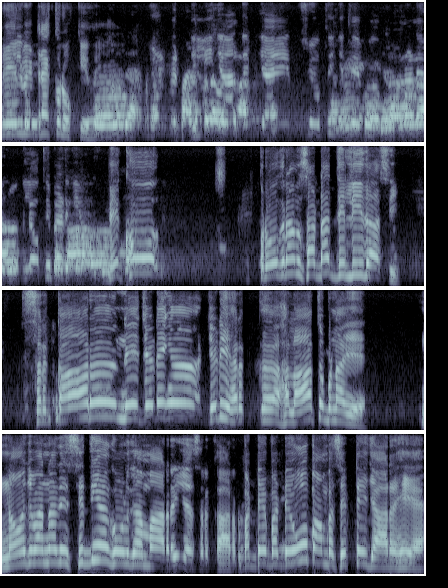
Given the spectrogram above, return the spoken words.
ਰੇਲਵੇ ਟਰੈਕ ਰੋਕੇ ਹੋਏ। ਦਿੱਲੀ ਜਾਣ ਦੇ ਬਜਾਏ ਤੁਸੀਂ ਉੱਥੇ ਜਿੱਥੇ ਉਹਨਾਂ ਨੇ ਰੋਕ ਲਿਆ ਉੱਥੇ ਬੈਠ ਗਏ ਦੇਖੋ ਪ੍ਰੋਗਰਾਮ ਸਾਡਾ ਦਿੱਲੀ ਦਾ ਸੀ। ਸਰਕਾਰ ਨੇ ਜਿਹੜੀਆਂ ਜਿਹੜੀ ਹਰ- ਹਾਲਾਤ ਬਣਾਏ ਹੈ ਨੌਜਵਾਨਾਂ ਦੇ ਸਿੱਧੀਆਂ ਗੋਲੀਆਂ ਮਾਰ ਰਹੀ ਹੈ ਸਰਕਾਰ। ਵੱਡੇ ਵੱਡੇ ਉਹ ਬੰਬ ਸਿੱਟੇ ਜਾ ਰਹੇ ਹੈ,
